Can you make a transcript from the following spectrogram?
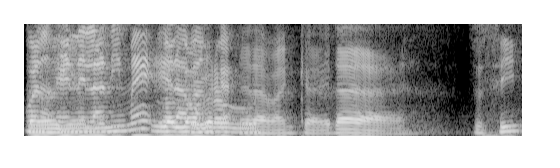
Bueno, en el anime era logró, banca. Era banca, era. Pues sí.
